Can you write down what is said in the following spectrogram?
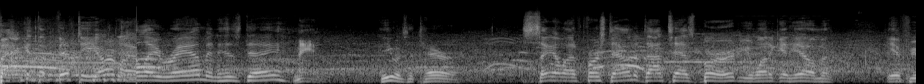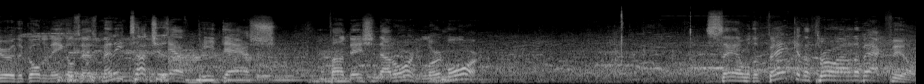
Back at the 50-yard line. LA Ram in his day. Man. He was a terror. Sale on first down to Dontez Byrd. You want to get him if you're the Golden Eagles. As many touches, fp-foundation.org to learn more. Sale with a fake and the throw out of the backfield.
